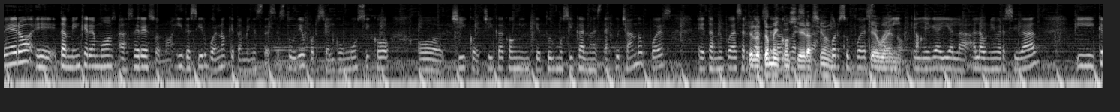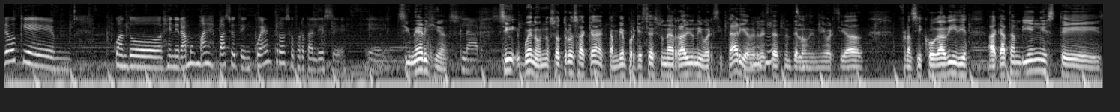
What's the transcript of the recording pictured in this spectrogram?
pero eh, también queremos hacer eso, ¿no? Y decir, bueno, que también está ese estudio, por si algún músico o chico o chica con inquietud musical nos está escuchando, pues eh, también puede hacer Que lo tome en consideración. Por supuesto, bueno. que llegue ahí a la, a la universidad. Y creo que mm, cuando generamos más espacio de encuentro, se fortalece eh, Sinergias. Claro. Sí, bueno, nosotros acá también, porque esta es una radio universitaria, ¿verdad? Esta es de la Universidad Francisco Gavidia. Acá también, este,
